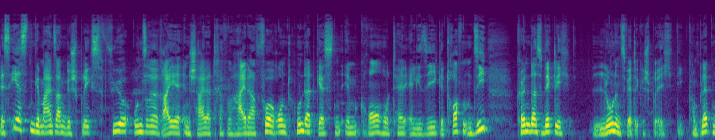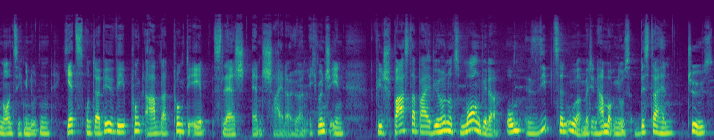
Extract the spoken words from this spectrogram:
des ersten gemeinsamen Gesprächs für unsere Reihe Entscheidertreffen Haider vor rund 100 Gästen im Grand Hotel Elysée getroffen. Und Sie können das wirklich lohnenswerte Gespräch, die kompletten 90 Minuten, jetzt unter www.abendblatt.de slash Entscheider hören. Ich wünsche Ihnen viel Spaß dabei. Wir hören uns morgen wieder um 17 Uhr mit den Hamburg News. Bis dahin. Tschüss.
